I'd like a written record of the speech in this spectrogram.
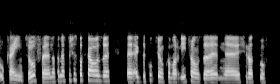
Ukraińców. Natomiast to się spotkało z egzekucją komorniczą ze środków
